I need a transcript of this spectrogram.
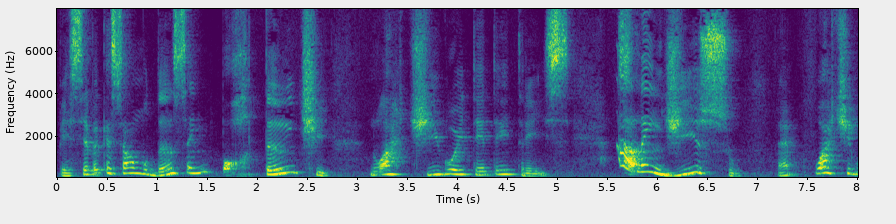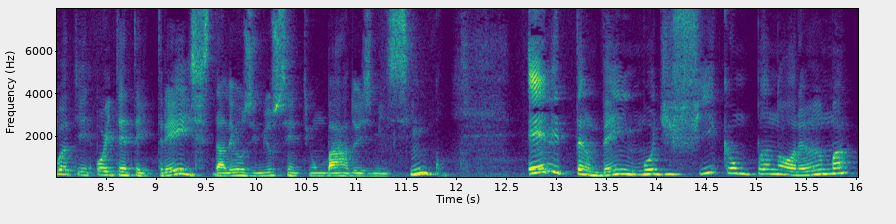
Perceba que essa é uma mudança importante no artigo 83. Além disso, né, o artigo 83 da Lei 11.101-2005, ele também modifica um panorama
